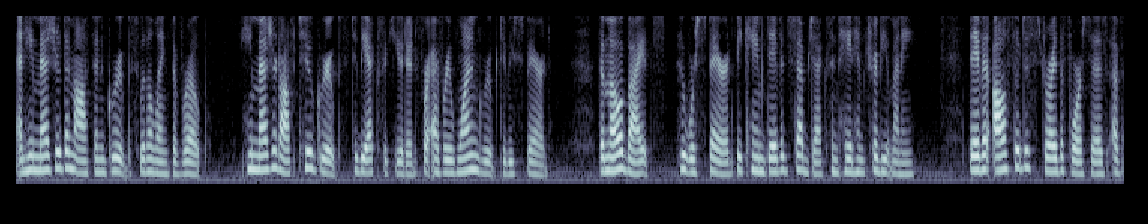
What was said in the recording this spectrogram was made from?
and he measured them off in groups with a length of rope. He measured off two groups to be executed for every one group to be spared. The Moabites, who were spared, became David's subjects and paid him tribute money. David also destroyed the forces of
